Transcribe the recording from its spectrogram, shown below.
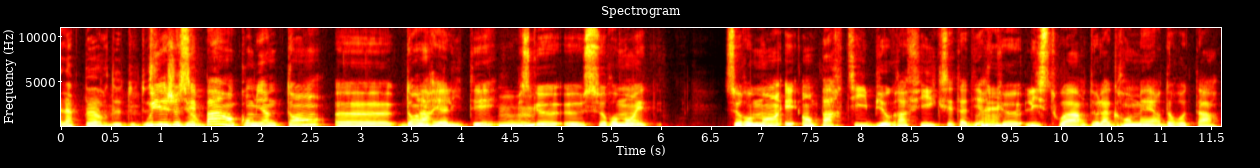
Elle a peur de. de, oui, je ne sais pas en combien de temps euh, dans la réalité, mhm. puisque euh, ce roman est ce roman est en partie biographique, c'est-à-dire que l'histoire de la grand-mère Dorota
